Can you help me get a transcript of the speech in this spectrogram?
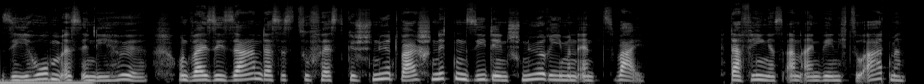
Sie hoben es in die Höhe, und weil sie sahen, dass es zu fest geschnürt war, schnitten sie den Schnürriemen entzwei. Da fing es an, ein wenig zu atmen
